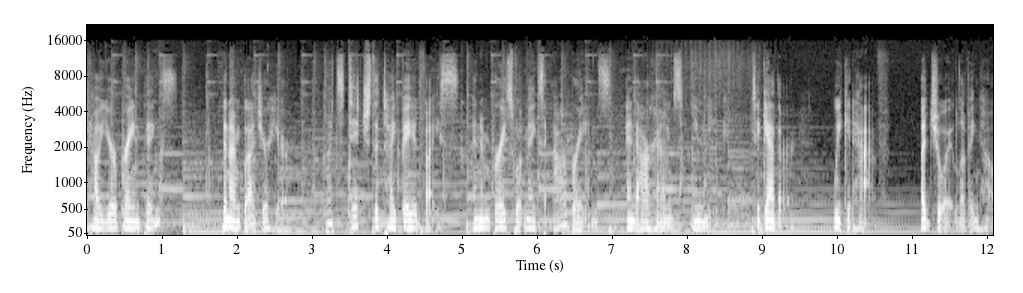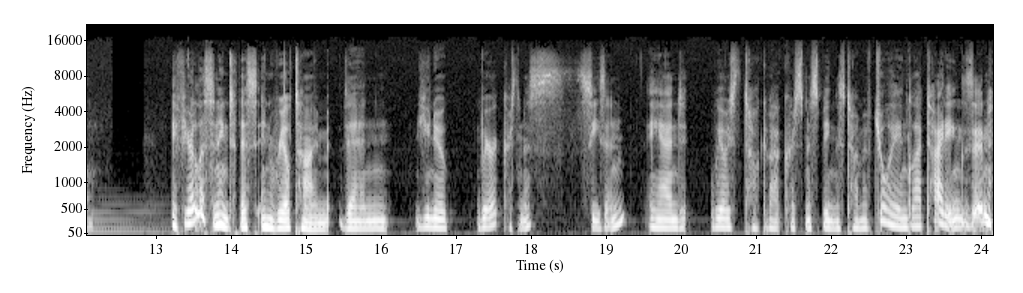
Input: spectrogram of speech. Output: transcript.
how your brain thinks, then I'm glad you're here. Let's ditch the type A advice and embrace what makes our brains and our homes unique. Together, we can have a joy loving home. If you're listening to this in real time, then you know we're at Christmas season and we always talk about Christmas being this time of joy and glad tidings. And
